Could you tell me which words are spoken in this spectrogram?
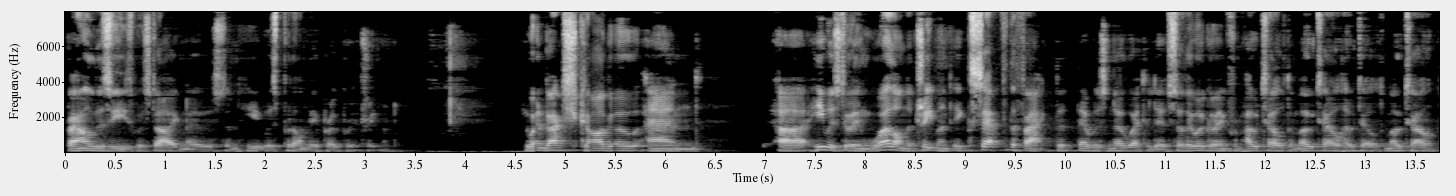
bowel disease was diagnosed, and he was put on the appropriate treatment. He went back to Chicago, and uh, he was doing well on the treatment, except for the fact that there was nowhere to live. So they were going from hotel to motel, hotel to motel.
